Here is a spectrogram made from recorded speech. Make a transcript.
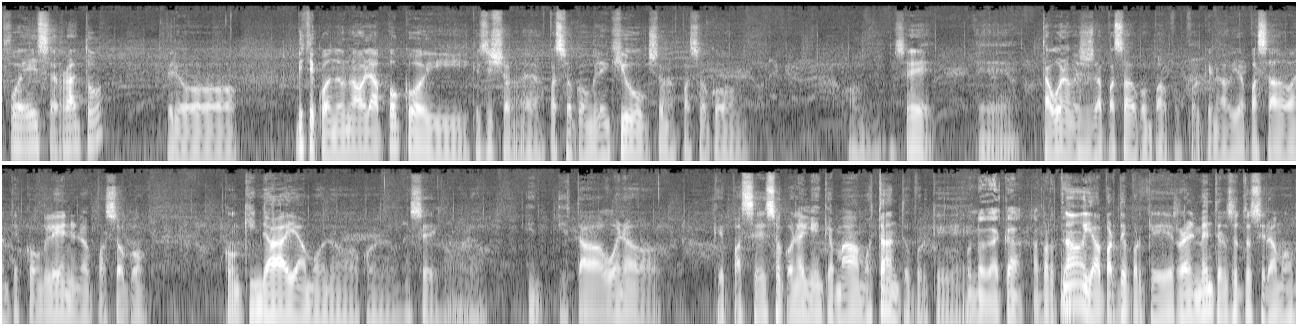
fue ese rato, pero viste cuando uno habla poco y qué sé yo, eh, nos pasó con Glenn Hughes o nos pasó con, con, no sé, eh, está bueno que eso haya pasado con Papo, porque no había pasado antes con Glenn y no pasó con, con King Diamond o con, no sé, como lo- y- y estaba bueno que pase eso con alguien que amábamos tanto, porque... Uno de acá, aparte. No, y aparte porque realmente nosotros éramos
